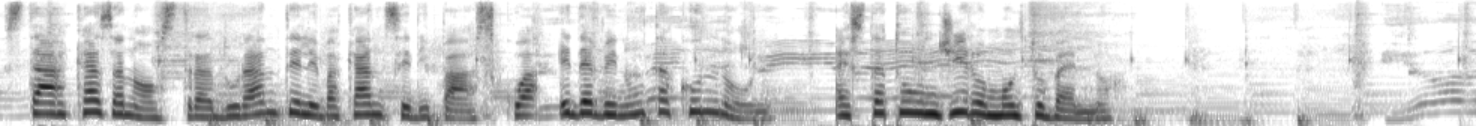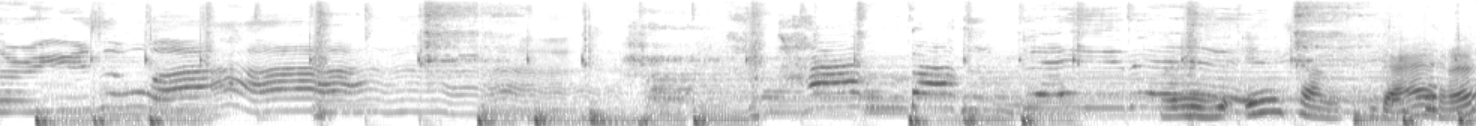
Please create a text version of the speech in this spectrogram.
sta a casa nostra durante le vacanze di Pasqua ed è venuta con noi. È stato un giro molto bello. Ingang? Daar, hè?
